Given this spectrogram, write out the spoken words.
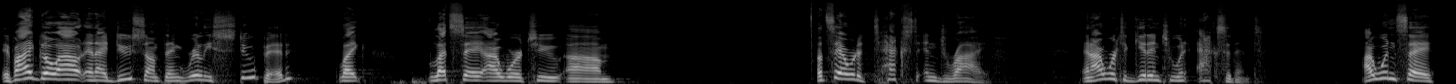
if I go out and I do something really stupid, like let's say I were to, um, let's say I were to text and drive, and I were to get into an accident, I wouldn't say,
